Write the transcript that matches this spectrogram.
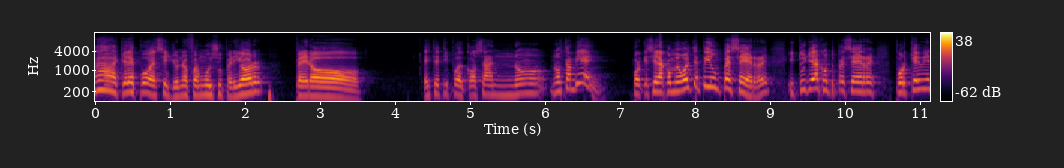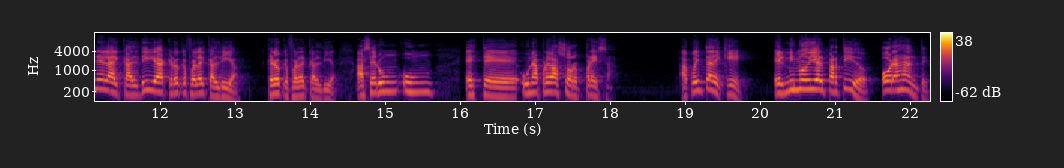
Ah, ¿qué les puedo decir? Junior fue muy superior, pero este tipo de cosas no, no están bien. Porque si la Comebol te pide un PCR y tú llegas con tu PCR, ¿por qué viene la alcaldía? Creo que fue la alcaldía. Creo que fue la alcaldía. A hacer un, un, este, una prueba sorpresa. ¿A cuenta de qué? El mismo día del partido, horas antes.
